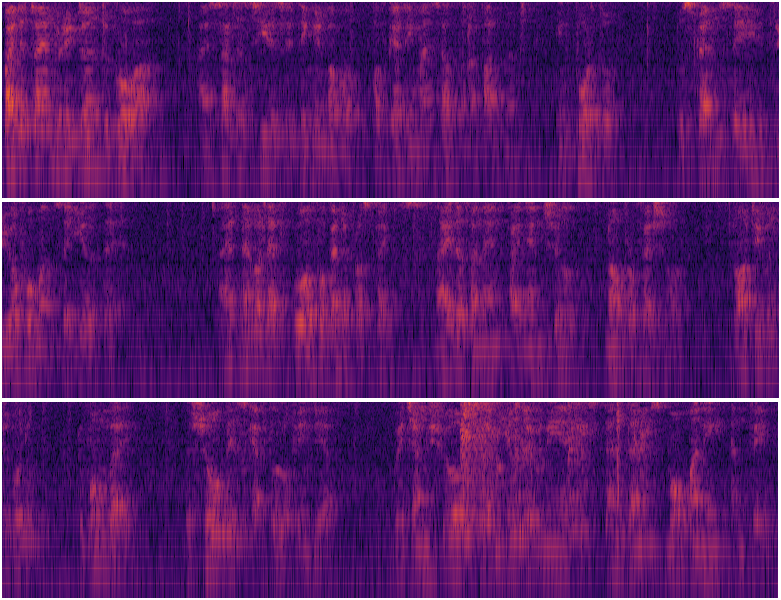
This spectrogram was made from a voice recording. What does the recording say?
By the time we returned to Goa, I started seriously thinking of, of getting myself an apartment in Porto to spend, say, three or four months a year there. I had never left Goa for better prospects, neither finan- financial nor professional, not even to go to, to Mumbai, the showbiz capital of India, which I'm sure would have yielded me at least 10 times more money and fame.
